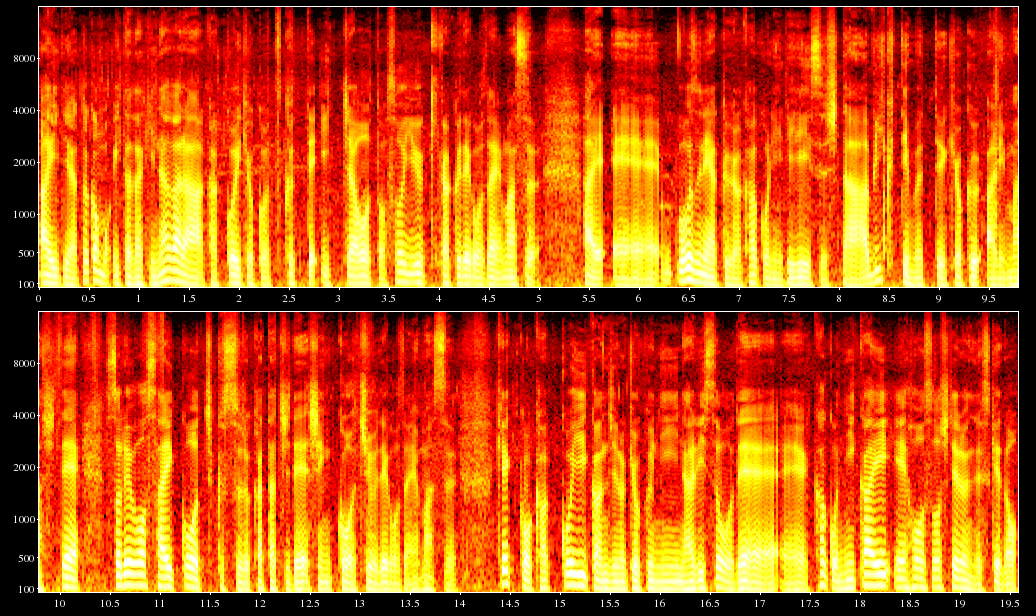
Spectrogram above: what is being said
アイデアとかもいただきながらかっこいい曲を作っていっちゃおうとそういう企画でございます。はい、えー、ボズニャックが過去にリリースした「ビクティム」っていう曲ありましてそれを再構築する形で進行中でございます。結構かっこいい感じの曲になりそうで、えー、過去2回、えー、放送してるんですけど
